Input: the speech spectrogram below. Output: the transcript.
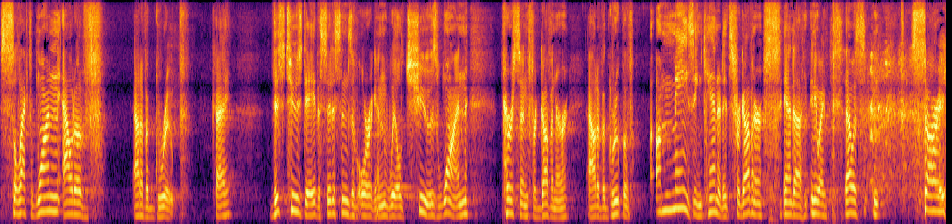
select one out of out of a group, okay? This Tuesday, the citizens of Oregon will choose one person for governor out of a group of amazing candidates for governor. And uh, anyway, that was, sorry.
